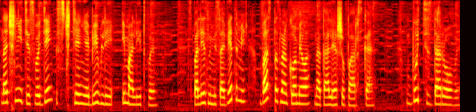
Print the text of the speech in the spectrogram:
начните свой день с чтения Библии и молитвы полезными советами вас познакомила Наталья Шупарская. Будьте здоровы!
